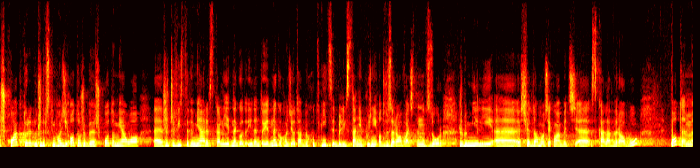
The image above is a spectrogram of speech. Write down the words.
szkła, które przede wszystkim chodzi o to, żeby szkło to miało e, rzeczywiste wymiary w skali 1 do 1. Chodzi o to, aby hutnicy byli w stanie później odwzorować ten wzór, żeby mieli e, świadomość, jaka ma być e, skala wyrobu. Potem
